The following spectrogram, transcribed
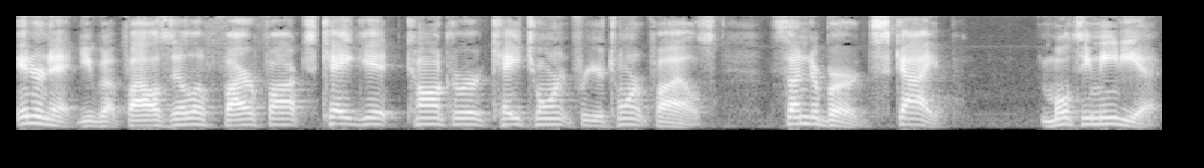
Internet, you've got FileZilla, Firefox, KGet, Konqueror, KTorrent for your torrent files, Thunderbird, Skype, Multimedia,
